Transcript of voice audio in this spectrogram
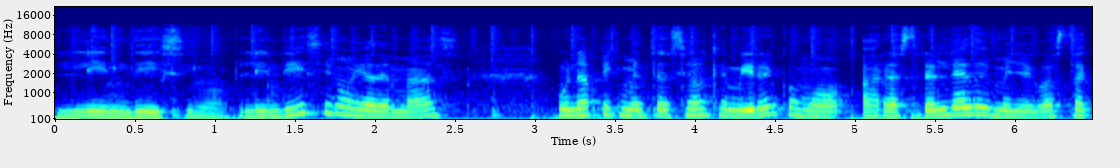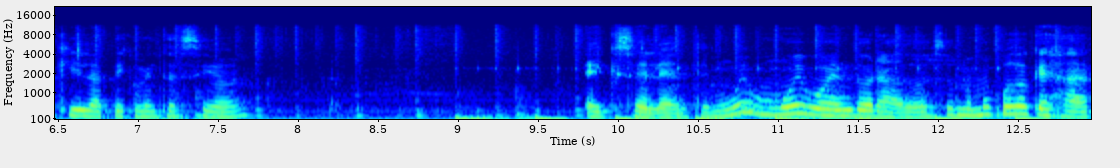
Lindísimo, lindísimo y además una pigmentación que miren como arrastré el dedo y me llegó hasta aquí la pigmentación. Excelente, muy muy buen dorado, eso no me puedo quejar.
